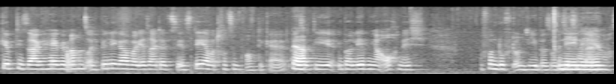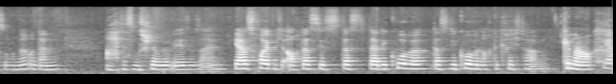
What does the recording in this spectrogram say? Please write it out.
gibt, die sagen, hey, wir machen es euch billiger, weil ihr seid der CSD, aber trotzdem braucht die Geld. Ja. Also die überleben ja auch nicht von Luft und Liebe. So, das Nee, ist halt nee. einfach so. Ne? Und dann, ach, das muss schlimm gewesen sein. Ja, das freut mich auch, dass, die's- dass da die Kurve, dass sie die Kurve noch gekriegt haben. Genau. Ja.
